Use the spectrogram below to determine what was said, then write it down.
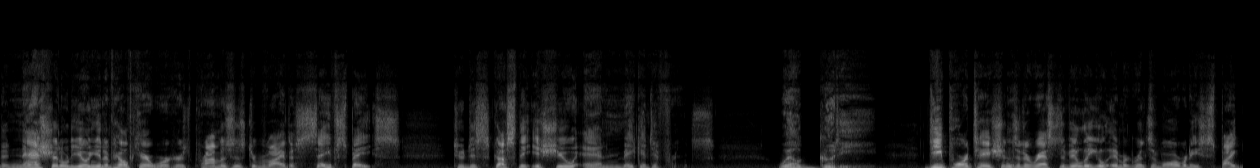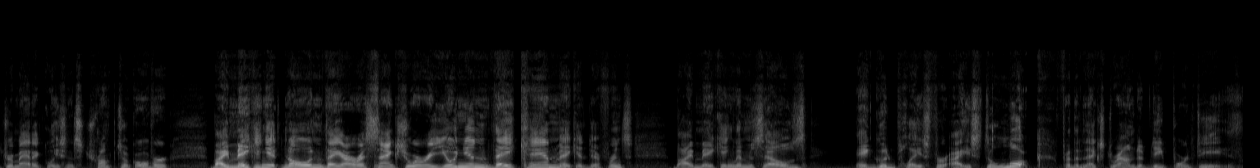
the National Union of Healthcare Workers promises to provide a safe space to discuss the issue and make a difference. Well, goody. Deportations and arrests of illegal immigrants have already spiked dramatically since Trump took over. By making it known they are a sanctuary union, they can make a difference by making themselves a good place for ICE to look for the next round of deportees.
